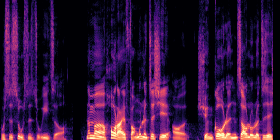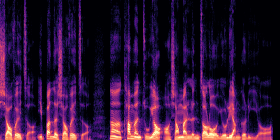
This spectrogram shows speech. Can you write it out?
不是素食主义者哦。那么后来访问了这些哦，选购人造肉的这些消费者，一般的消费者，那他们主要哦想买人造肉有两个理由。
